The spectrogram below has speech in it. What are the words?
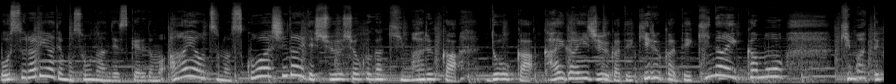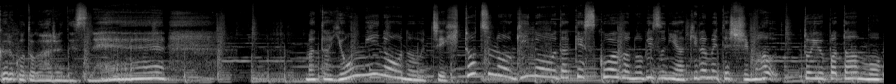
オーストラリアでもそうなんですけれども IELTS のスコア次第で就職が決まるかどうか海外移住ができるかできないかも決まってくることがあるんですね。また4技能のうち1つの技能だけスコアが伸びずに諦めてしまうというパターンも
